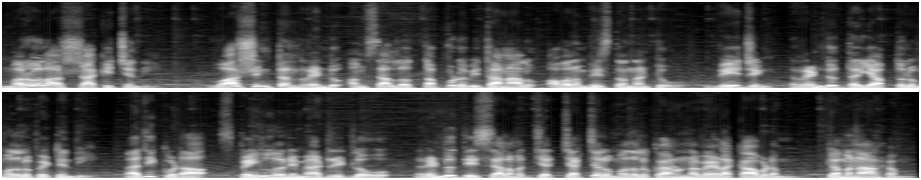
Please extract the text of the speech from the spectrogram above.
మరోలా షాకిచ్చింది వాషింగ్టన్ రెండు అంశాల్లో తప్పుడు విధానాలు అవలంబిస్తోందంటూ బీజింగ్ రెండు దర్యాప్తులు మొదలుపెట్టింది. అది కూడా స్పెయిన్లోని మాడ్రిడ్లో రెండు దేశాల మధ్య చర్చలు మొదలు కానున్న వేళ కావడం గమనార్హం.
